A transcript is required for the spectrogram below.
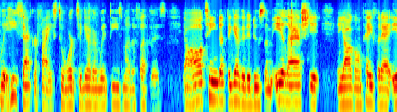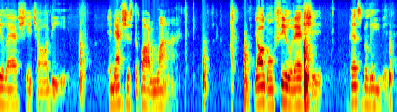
what he sacrificed to work together with these motherfuckers. Y'all all teamed up together to do some ill ass shit, and y'all gonna pay for that ill ass shit y'all did. And that's just the bottom line. Y'all gonna feel that shit. Best believe it.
